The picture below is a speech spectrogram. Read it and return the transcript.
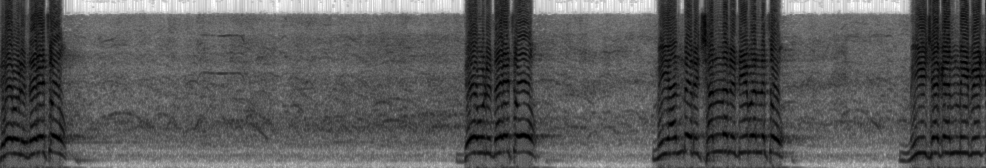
దేవుడి దయతో దేవుడి దయతో మీ అందరి చల్లని దీవెనలతో మీ జగన్ మీ బిడ్డ.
